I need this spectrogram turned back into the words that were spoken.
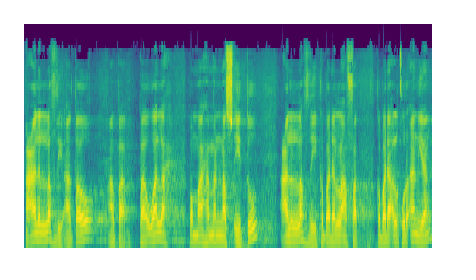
ala lafzi atau apa? Bawalah pemahaman nas itu ala lafzi kepada lafat kepada Al-Qur'an yang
